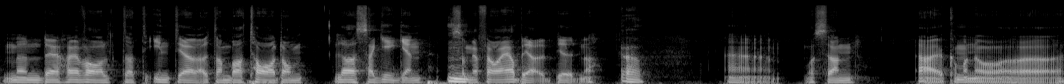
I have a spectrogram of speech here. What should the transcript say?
Men det har jag valt att inte göra, utan bara ta de lösa giggen som jag får erbjudna. ja. Eh, och sen, ja, jag kommer nog eh,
